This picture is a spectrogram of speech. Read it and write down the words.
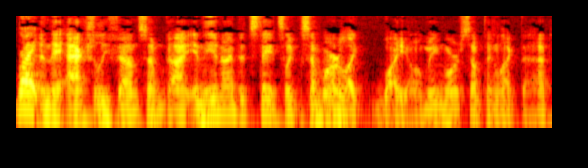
Right. And they actually found some guy in the United States, like somewhere like Wyoming or something like that,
